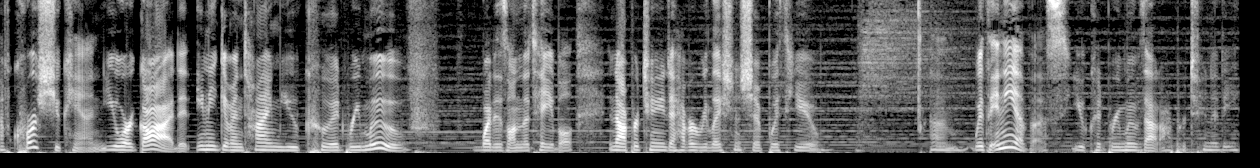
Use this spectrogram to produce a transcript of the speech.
of course, you can. You are God. At any given time, you could remove what is on the table, an opportunity to have a relationship with you. Um, with any of us, you could remove that opportunity.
